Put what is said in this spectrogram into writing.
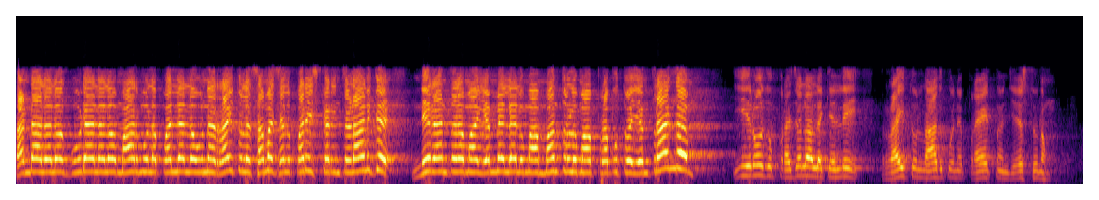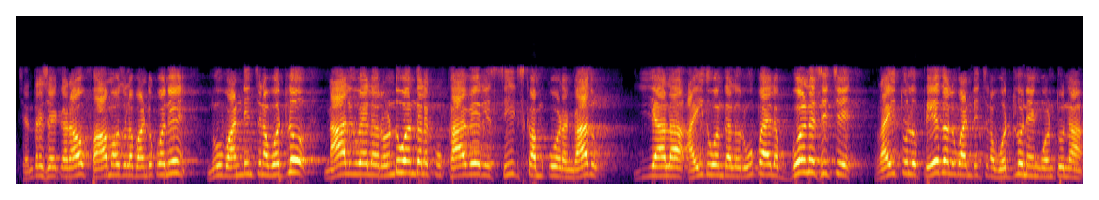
తండాలలో గూడాలలో మారుమూల పల్లెల్లో ఉన్న రైతుల సమస్యలు పరిష్కరించడానికి నిరంతరం మా ఎమ్మెల్యేలు మా మంత్రులు మా ప్రభుత్వ యంత్రాంగం ఈరోజు ప్రజలకి వెళ్ళి రైతులను ఆదుకునే ప్రయత్నం చేస్తున్నాం. చంద్రశేఖరరావు ఫామ్ హౌస్లో వండుకొని నువ్వు వండించిన ఒడ్లు నాలుగు వేల రెండు వందలకు కావేరీ సీడ్స్ కమ్ముకోవడం కాదు. ఇవాళ ఐదు వందల రూపాయల బోనస్ ఇచ్చి రైతులు పేదలు వండించిన ఒడ్లు నేను కొంటున్నా.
